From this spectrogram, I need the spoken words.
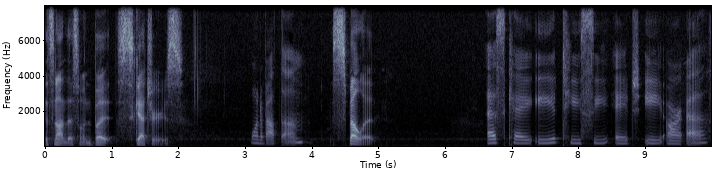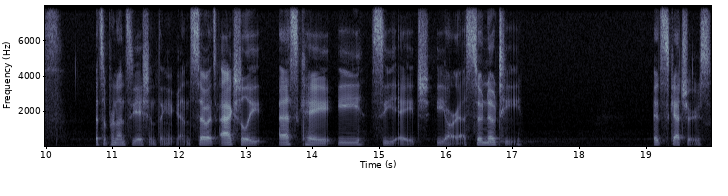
it's not this one. But Skechers, what about them? spell it. S K E T C H E R S. It's a pronunciation thing again. So it's actually S K E C H E R S. So no T. It's Skechers,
